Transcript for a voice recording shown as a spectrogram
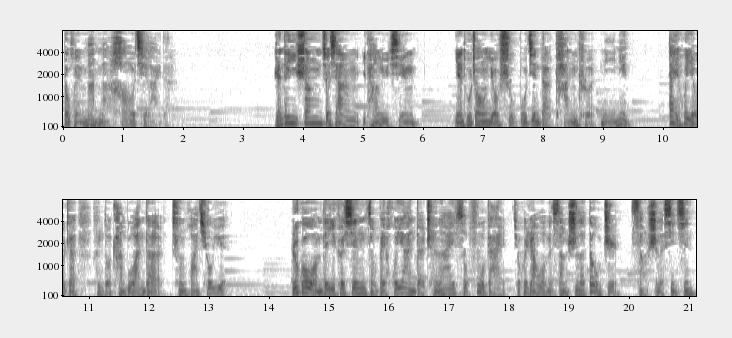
都会慢慢好起来的。人的一生就像一趟旅行，沿途中有数不尽的坎坷泥泞，但也会有着很多看不完的春花秋月。如果我们的一颗心总被灰暗的尘埃所覆盖，就会让我们丧失了斗志，丧失了信心。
